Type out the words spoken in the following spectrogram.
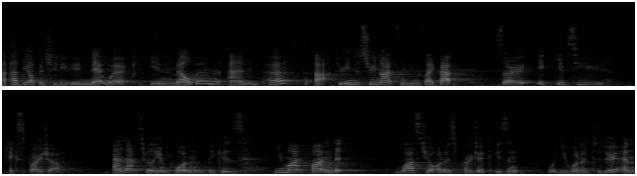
I've had the opportunity to network in Melbourne and in Perth uh, through industry nights and things like that. So it gives you exposure. And that's really important because you might find that whilst your honours project isn't what you wanted to do, and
